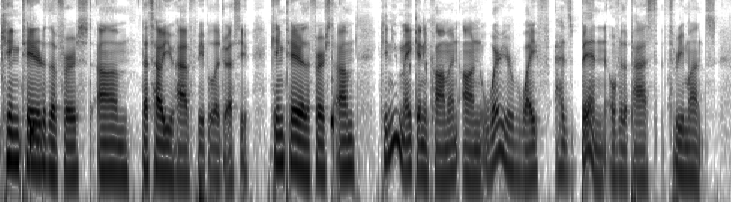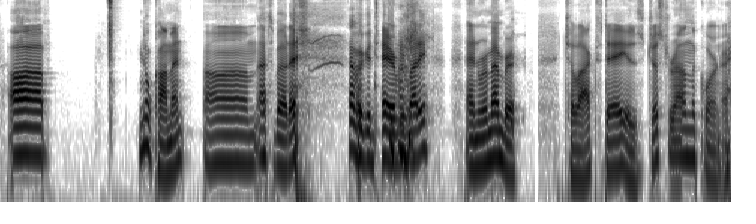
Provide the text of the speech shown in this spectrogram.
King Tater the first. Um, that's how you have people address you. King Tater the first. Um, can you make any comment on where your wife has been over the past three months? Uh, no comment. Um, that's about it. have a good day, everybody, and remember, Chillax Day is just around the corner.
